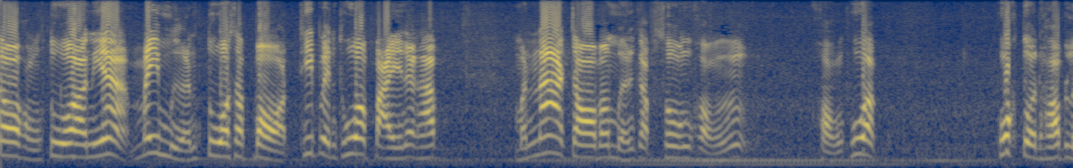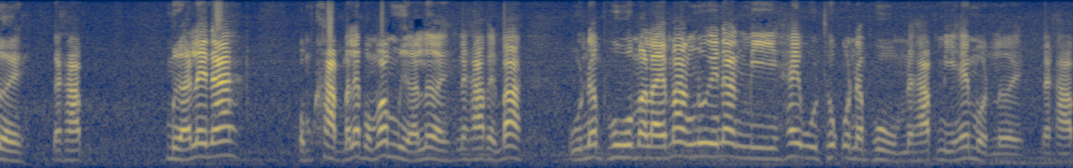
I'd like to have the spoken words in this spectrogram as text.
จอของตัวนี้ไม่เหมือนตัวสปอร์ตที่เป็นทั่วไปนะครับ มันหน้าจอมาเหมือนกับทรงของของพวก พวกตัวท็อปเลยนะครับ เหมือนเลยนะ ผมขับมาแล้วผมว่าเหมือนเลยนะครับ เห็นป่ะอุณหภูมิอะไรมั่งนู่นนั่นมีให้อุทุกอุณหภูมินะครับมีให้หมดเลยนะครับ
